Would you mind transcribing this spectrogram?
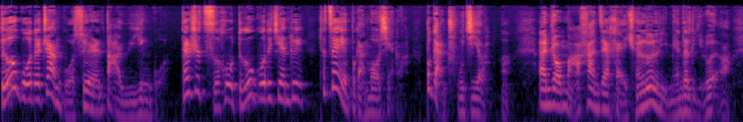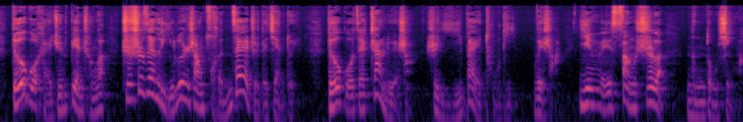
德国的战果虽然大于英国，但是此后德国的舰队他再也不敢冒险了，不敢出击了啊。按照马汉在《海权论》里面的理论啊，德国海军变成了只是在理论上存在着的舰队，德国在战略上是一败涂地。为啥？因为丧失了能动性嘛。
